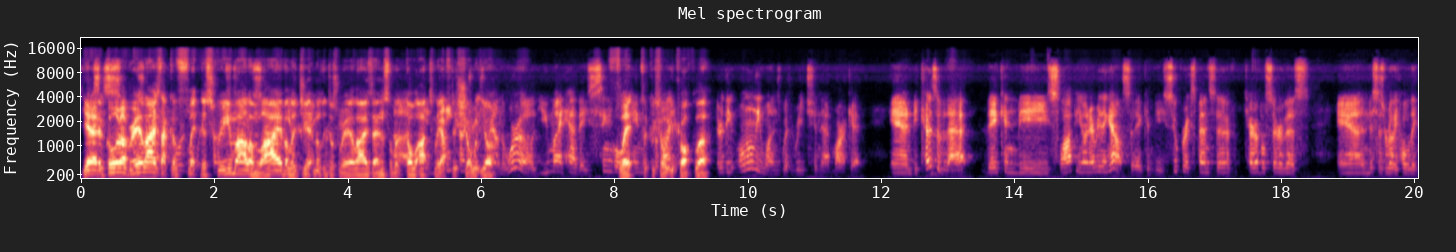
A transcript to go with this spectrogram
Yeah, the goal I've realised I can flip the screen while I'm live. I legitimately just realised then, so I don't actually have to show it you. Around the world, you might have a single flip, so I can show it you properly. They're the only ones with reach in that market, and because of that, they can be sloppy on everything else. So they can be super expensive, terrible service, and this is really holding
